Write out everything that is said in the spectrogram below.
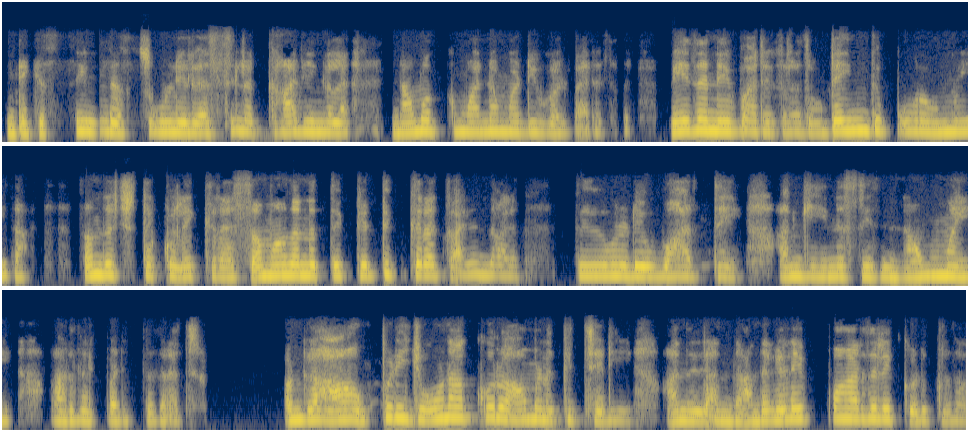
இன்றைக்கு சில சூழ்நிலை சில காரியங்களை நமக்கு மனமடிவுகள் வருகிறது. வேதனை வருகிறது. உடைந்து போற உண்மைதான். சந்தோஷத்தை குலைக்கிற சமாதானத்தை கெட்டுக்கிற காரியந்தால் தேவனுடைய வார்த்தை அங்கே என்ன செய்து நம்மை ஆறுதல் படுத்துகிறது அங்க அப்படி ஜோனாக்கு ஒரு ஆமணக்கு செடி அந்த அந்த அந்த இழைப்பாறுதலை கொடுக்கிறதோ?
